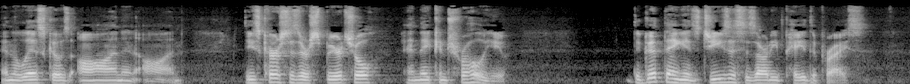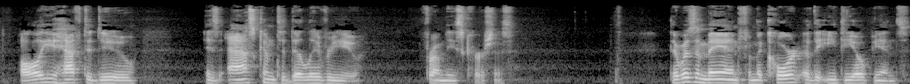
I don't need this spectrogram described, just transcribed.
and the list goes on and on. These curses are spiritual and they control you. The good thing is, Jesus has already paid the price. All you have to do is ask Him to deliver you from these curses. There was a man from the court of the Ethiopians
